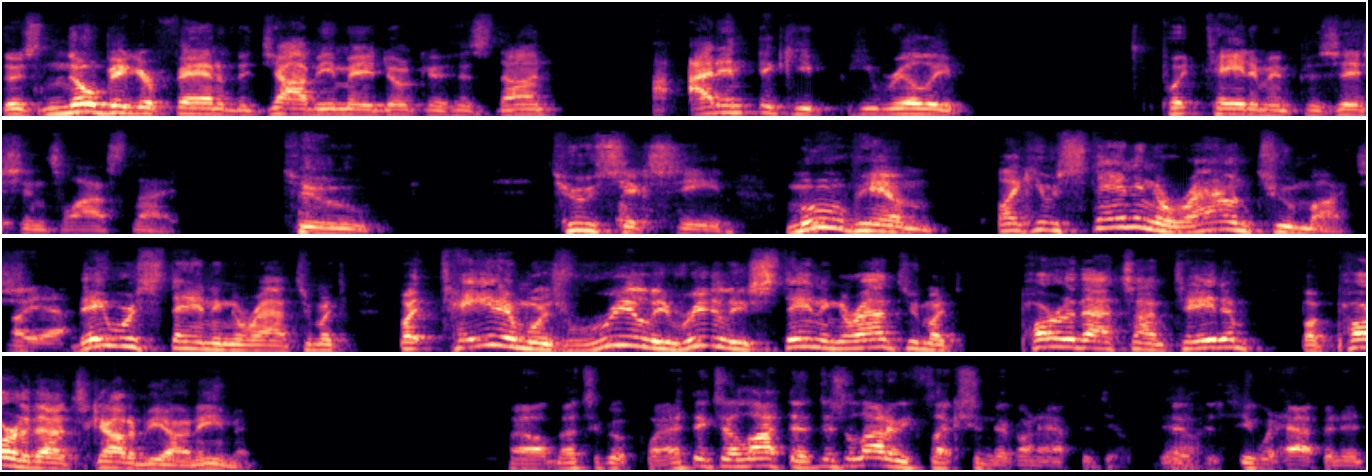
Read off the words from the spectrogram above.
There's no bigger fan of the job Ime Udoka has done. I, I didn't think he he really put Tatum in positions last night to to succeed. Move him like he was standing around too much. Oh, yeah. They were standing around too much, but Tatum was really, really standing around too much. Part of that's on Tatum, but part of that's got to be on Eamon. Well, that's a good point. I think there's a lot that there's a lot of reflection they're going to have to do Yeah. to, see what happened and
